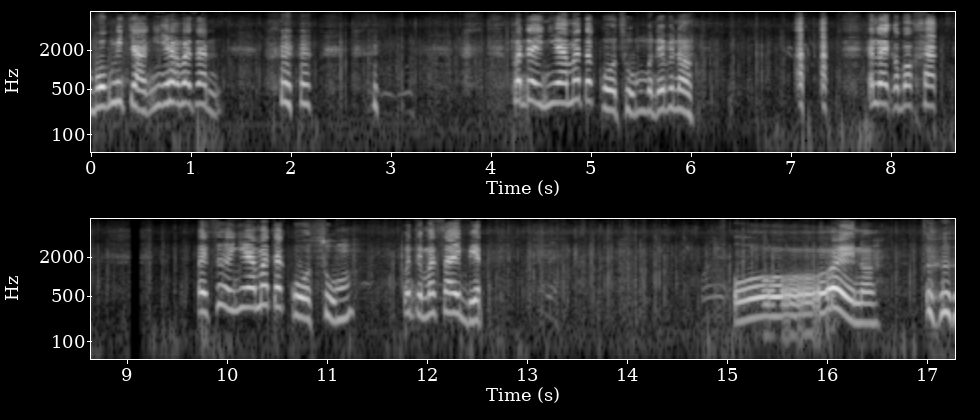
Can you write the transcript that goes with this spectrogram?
ำบกนี่จากเงี้ยว่าสั่นพิ่นได้เงี้ยมาตะโกสุมหมดเลยพี่น้องอันใดก็บอกคัก ไปซื้อเงี้ยมาตะโกสุมเพิ่นจะมาใส่เบ็ด โอ้ยเนาะอื้อหือ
